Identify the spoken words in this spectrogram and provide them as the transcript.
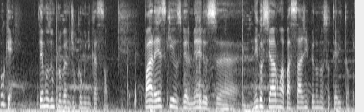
Ok, temos um problema de comunicação. Parece que os vermelhos eh, negociaram a passagem pelo nosso território.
